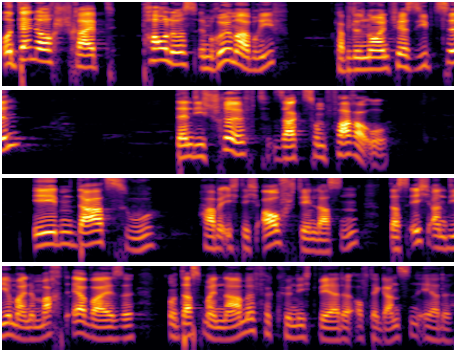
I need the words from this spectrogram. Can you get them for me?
Und dennoch schreibt Paulus im Römerbrief, Kapitel 9, Vers 17, denn die Schrift sagt zum Pharao, eben dazu habe ich dich aufstehen lassen, dass ich an dir meine Macht erweise und dass mein Name verkündigt werde auf der ganzen Erde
